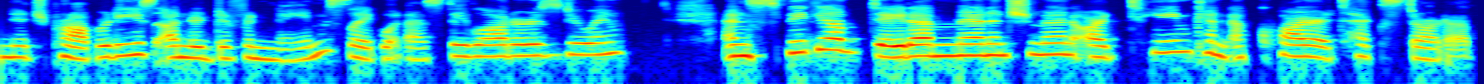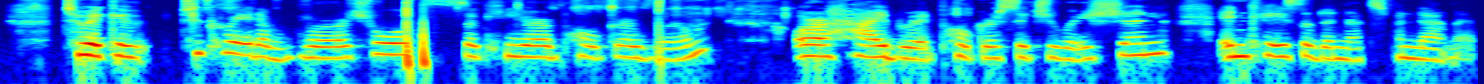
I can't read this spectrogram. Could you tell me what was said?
niche properties under different names, like what Estee Lauder is doing. And speaking of data management, our team can acquire a tech startup to, a, to create a virtual secure poker room or a hybrid poker situation in case of the next pandemic.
